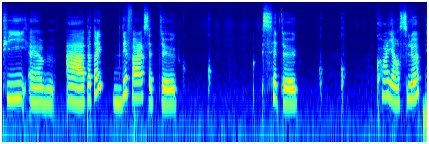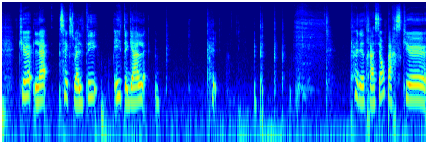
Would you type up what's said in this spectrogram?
Puis euh, à peut-être défaire cette, euh, cette croyance-là que la sexualité est égale pénétration parce que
